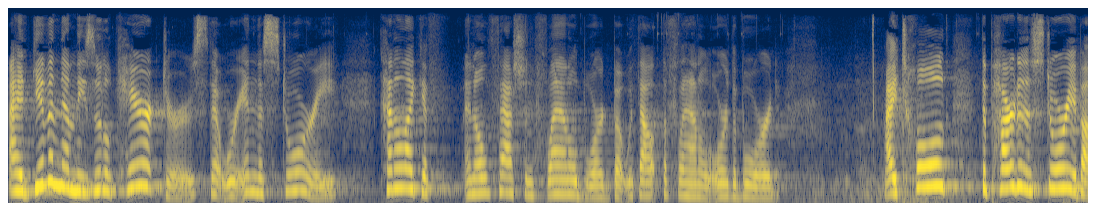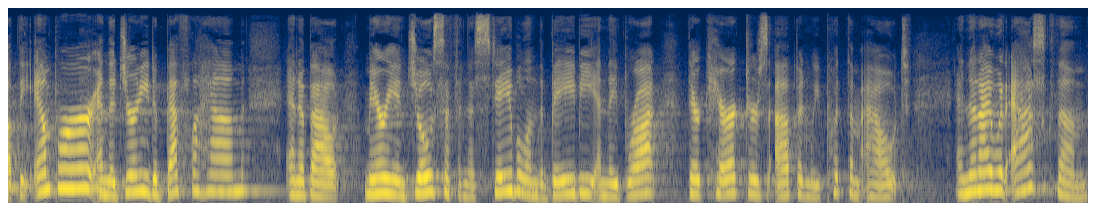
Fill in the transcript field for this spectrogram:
I had given them these little characters that were in the story, kind of like if an old fashioned flannel board, but without the flannel or the board. I told the part of the story about the emperor and the journey to Bethlehem and about Mary and Joseph and the stable and the baby, and they brought their characters up and we put them out. And then I would ask them,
